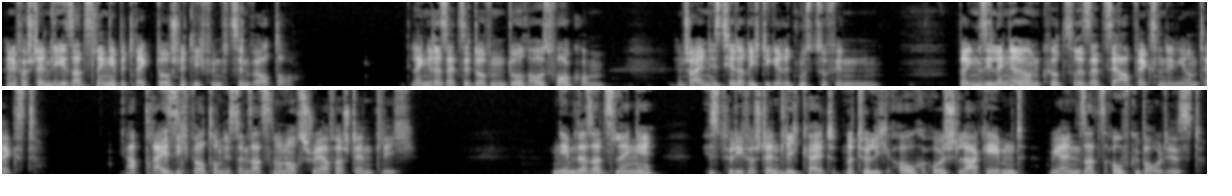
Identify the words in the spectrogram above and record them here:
Eine verständliche Satzlänge beträgt durchschnittlich 15 Wörter. Längere Sätze dürfen durchaus vorkommen. Entscheidend ist hier der richtige Rhythmus zu finden. Bringen Sie längere und kürzere Sätze abwechselnd in Ihren Text. Ab 30 Wörtern ist ein Satz nur noch schwer verständlich. Neben der Satzlänge ist für die Verständlichkeit natürlich auch ausschlaggebend, wie ein Satz aufgebaut ist.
